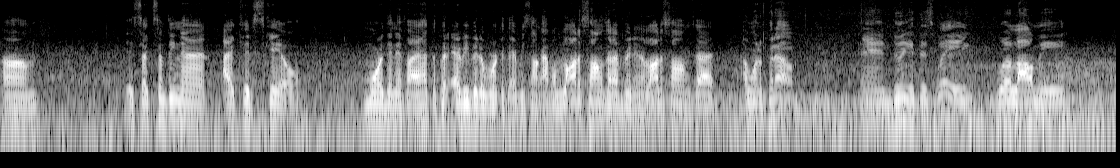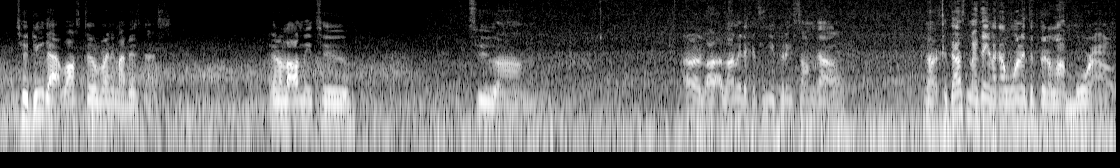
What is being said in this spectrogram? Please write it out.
Um, it's like something that I could scale more than if I had to put every bit of work into every song. I have a lot of songs that I've written, a lot of songs that I want to put out. And doing it this way will allow me to do that while still running my business. It'll allow me to to um, know, allow me to continue putting songs out because that's my thing. Like I wanted to put a lot more out,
